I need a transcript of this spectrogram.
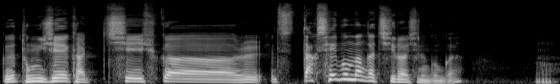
근데 동시에 같이 휴가를 딱 세 분만 같이 일하시는 건가요? 어,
